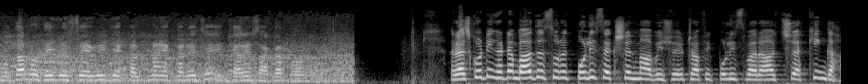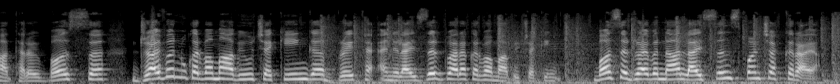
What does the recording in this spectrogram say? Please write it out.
પોતાનું થઈ જશે એવી જે કલ્પના એ કરે છે ત્યારે સાકાર થવાનું રાજકોટની ઘટના બાદ સુરત પોલીસ એક્શનમાં આવી છે. ટ્રાફિક પોલીસ દ્વારા ચેકિંગ હાથ ધરાયું. બસ ડ્રાઈવરનું કરવામાં આવ્યું ચેકિંગ, બ્રેથ એનાલાઇઝર દ્વારા કરવામાં આવ્યું ચેકિંગ. બસ ડ્રાઈવરના લાયસન્સ પણ ચેક કરાયા.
